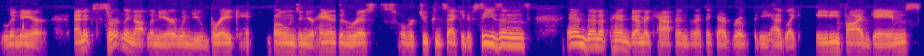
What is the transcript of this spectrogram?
linear. And it's certainly not linear when you break bones in your hands and wrists over two consecutive seasons. And then a pandemic happened. And I think I wrote that he had like 85 games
